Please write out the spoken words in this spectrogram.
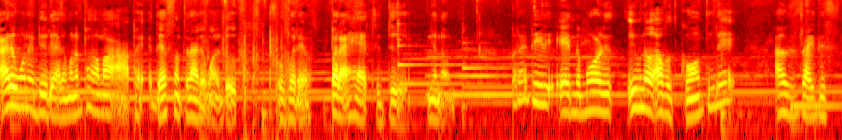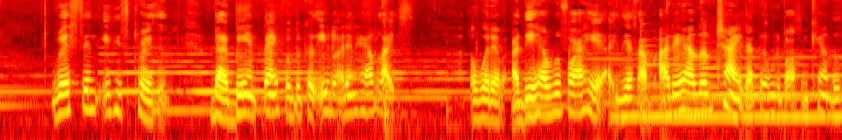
I didn't want to do that. I didn't want to pull my iPad. That's something I didn't want to do, or whatever. But I had to do it, you know. But I did it, and the more, even though I was going through that, I was just like this, resting in His presence by being thankful because even though I didn't have lights or whatever, I did have a roof over my head. Yes, I, I did have a little change. I could have brought some candles,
